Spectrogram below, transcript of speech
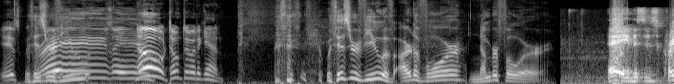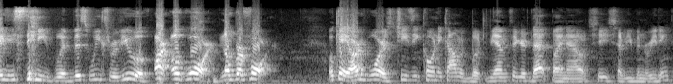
It's With his review- No, don't do it again. with his review of Art of War number 4. Hey, this is Crazy Steve with this week's review of Art of War number four. Okay, Art of War is cheesy, corny comic book. If you haven't figured that by now, jeez, have you been reading?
